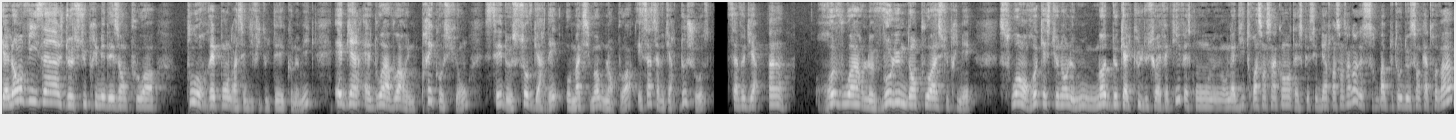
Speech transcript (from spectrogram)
qu'elle envisage de supprimer des emplois pour répondre à ces difficultés économiques, eh bien, elle doit avoir une précaution, c'est de sauvegarder au maximum l'emploi. Et ça, ça veut dire deux choses. Ça veut dire, un, revoir le volume d'emplois à supprimer, soit en requestionnant le mode de calcul du sureffectif. Est-ce qu'on a dit 350 Est-ce que c'est bien 350 Est-ce que ce ne pas plutôt 280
